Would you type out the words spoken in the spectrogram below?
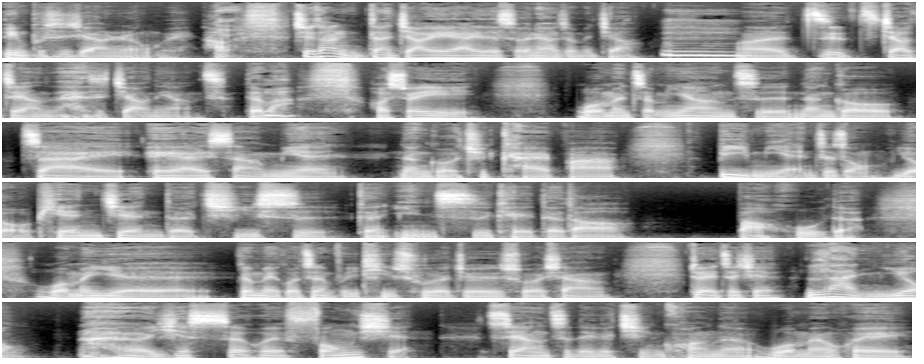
并不是这样认为，好，所以当你在教 AI 的时候，你要怎么教？嗯，呃，这教这样子还是教那样子，对吧？好，所以我们怎么样子能够在 AI 上面能够去开发，避免这种有偏见的歧视跟隐私可以得到保护的？我们也跟美国政府提出了，就是说，像对这些滥用，然后还有一些社会风险这样子的一个情况呢，我们会。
